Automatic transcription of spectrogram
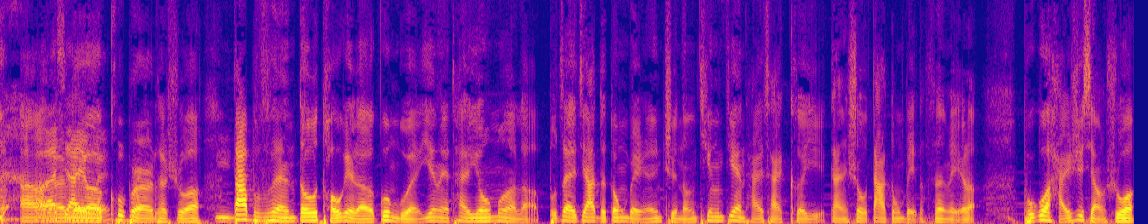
好啊，了下一个 Cooper 他说，嗯大部分都投给了棍棍，因为太幽默了。不在家的东北人只能听电台才可以感受大东北的氛围了。不过还是想说，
